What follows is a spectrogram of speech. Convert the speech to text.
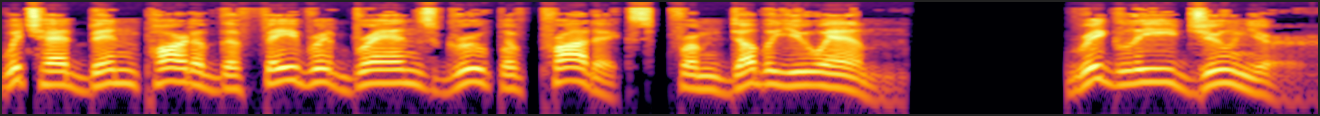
which had been part of the Favorite Brands group of products, from W.M. Wrigley Jr.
